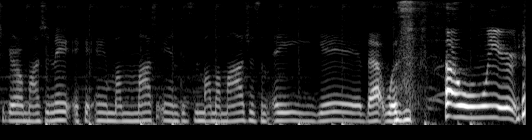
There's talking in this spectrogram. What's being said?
It's your girl Majane, aka Mama Maj, and this is Mama Majism. Hey, yeah, that was so weird.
